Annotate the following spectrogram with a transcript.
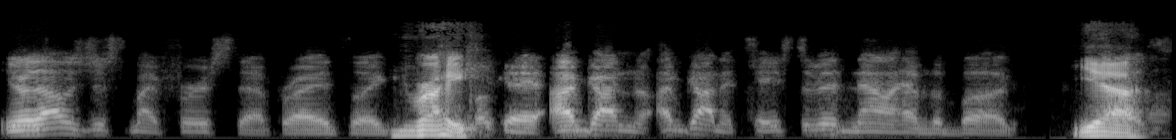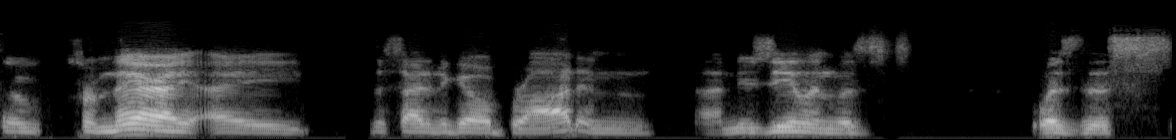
you know, that was just my first step, right? It's like right. Okay, I've gotten I've gotten a taste of it. Now I have the bug. Yeah. Uh, so from there, I, I, decided to go abroad, and uh, New Zealand was was this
